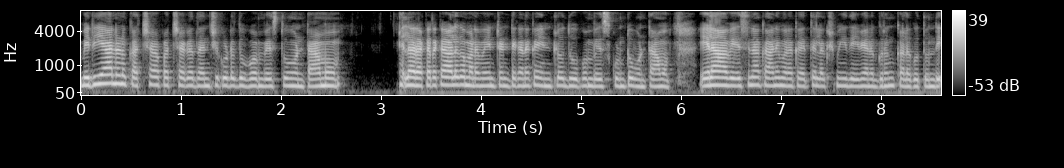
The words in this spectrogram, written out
మిరియాలను కచ్చాపచ్చగా దంచి కూడా దువ్వం వేస్తూ ఉంటాము. ఇలా రకరకాలుగా మనం ఏంటంటే కనుక ఇంట్లో ధూపం వేసుకుంటూ ఉంటాము. ఎలా వేసినా కానీ మనకైతే లక్ష్మీదేవి అనుగ్రహం కలుగుతుంది.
